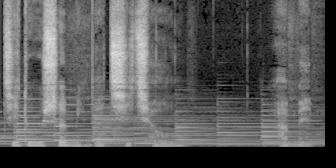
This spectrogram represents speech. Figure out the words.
基督圣名的祈求，阿门。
